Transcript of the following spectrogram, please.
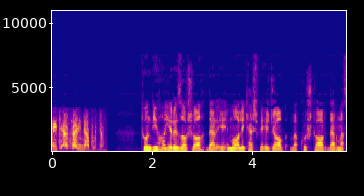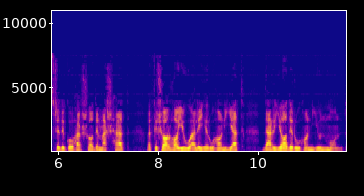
هیچ اثری نبود تندی های رضاشاه در اعمال کشف هجاب و کشتار در مسجد گوهرشاد مشهد و فشارهای او علیه روحانیت در یاد روحانیون ماند.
